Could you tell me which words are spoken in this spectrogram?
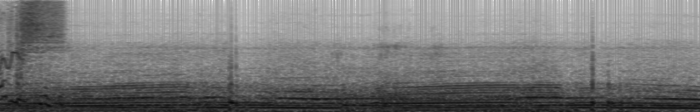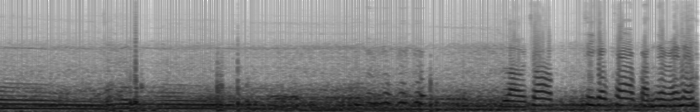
เราชอบที่แคบๆกันใช่ไหมเนี่ย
